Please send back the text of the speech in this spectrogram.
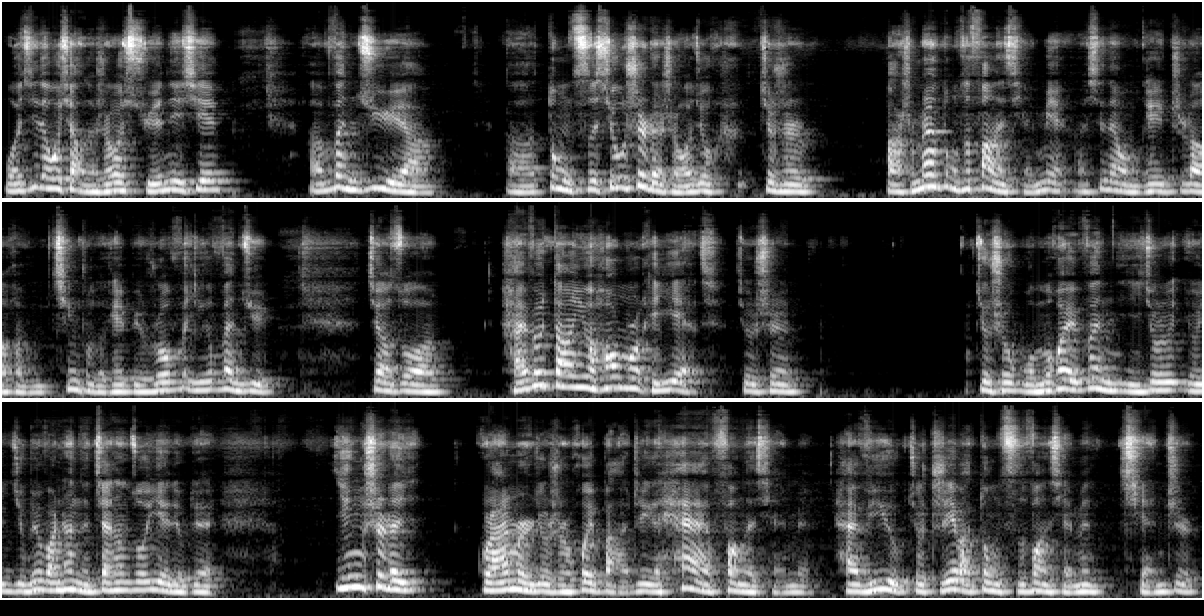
我记得我小的时候学那些呃问句啊，呃动词修饰的时候，就就是。把什么样动词放在前面啊？现在我们可以知道很清楚的，可以比如说问一个问句，叫做 Have you done your homework yet？就是就是我们会问你，就是有有没有完成你的家庭作业，对不对？英式的 grammar 就是会把这个 have 放在前面，Have you 就直接把动词放前面前置。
